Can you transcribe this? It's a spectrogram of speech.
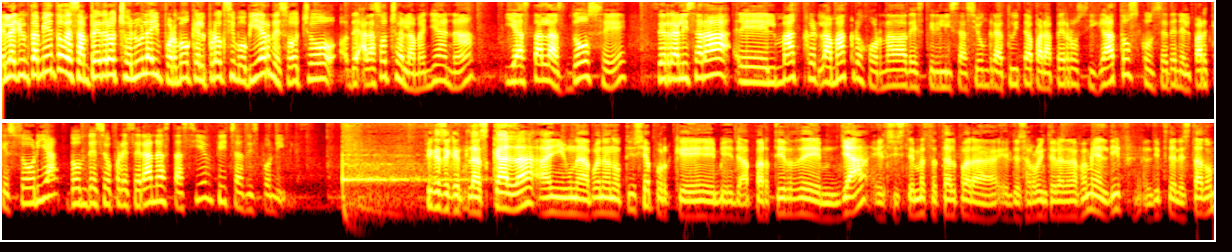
El Ayuntamiento de San Pedro Cholula informó que el próximo viernes 8, a las 8 de la mañana y hasta las 12 se realizará la macro jornada de esterilización gratuita para perros y gatos con sede en el Parque Soria, donde se ofrecerán hasta 100 fichas disponibles. Fíjese que en Tlaxcala hay una buena noticia porque eh, a partir de ya el Sistema Estatal para el Desarrollo Integral de la Familia, el DIF, el DIF del Estado,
